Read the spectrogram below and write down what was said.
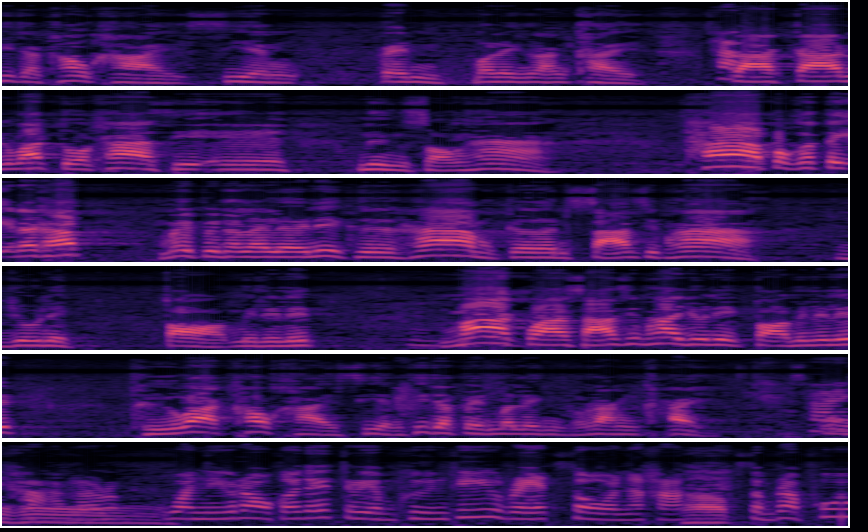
ที่จะเข้าข่ายเสี่ยง เป็นมะเร็งรังไข่ ค่ะ จากการวัดตัวค่า CA 125 ถ้าปกตินะครับ ไม่เป็นอะไรเลยนี่คือห้ามเกิน 35 ยูนิตต่อมิลลิลิตร มากกว่า 35 ยูนิตต่อมิลลิลิตร ถือว่าเข้าข่ายเสี่ยงที่จะเป็นมะเร็งรังไข่ ใช่ค่ะ โอ้โหแล้ววันนี้เราก็ได้เตรียมพื้นที่เรดโซนนะคะครับ สำหรับผู้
